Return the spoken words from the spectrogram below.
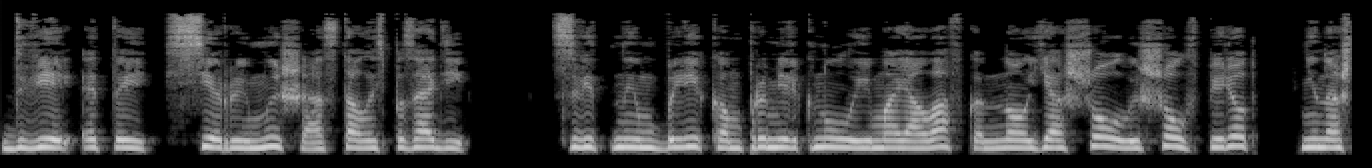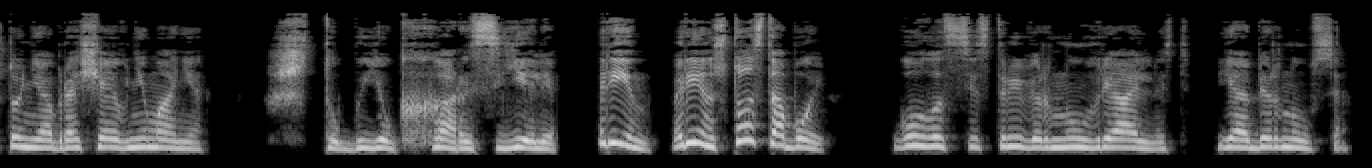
Дверь этой серой мыши осталась позади. Цветным бликом промелькнула и моя лавка, но я шел и шел вперед, ни на что не обращая внимания. Чтобы ее кхары съели! Рин, Рин, что с тобой? Голос сестры вернул в реальность. Я обернулся.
